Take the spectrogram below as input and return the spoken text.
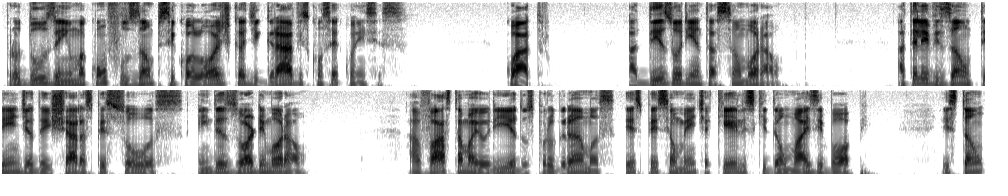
produzem uma confusão psicológica de graves consequências. 4. A desorientação moral. A televisão tende a deixar as pessoas em desordem moral. A vasta maioria dos programas, especialmente aqueles que dão mais ibope, estão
